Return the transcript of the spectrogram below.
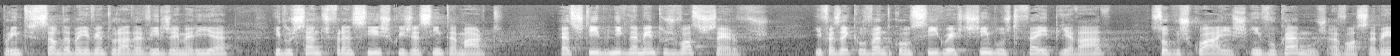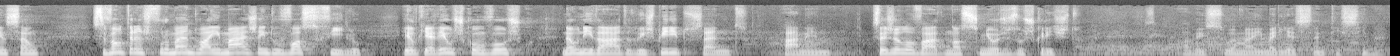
Por intercessão da bem-aventurada Virgem Maria e dos santos Francisco e Jacinta Marto, assisti benignamente os vossos servos e fazei que, levando consigo estes símbolos de fé e piedade, sobre os quais invocamos a vossa bênção, se vão transformando à imagem do vosso Filho, Ele que é Deus convosco, na unidade do Espírito Santo. Amém. Seja louvado nosso Senhor Jesus Cristo. Sua Mãe, Maria Santíssima.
